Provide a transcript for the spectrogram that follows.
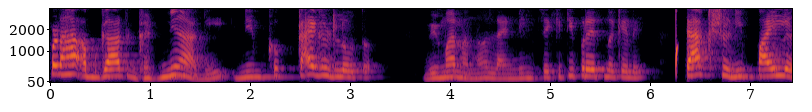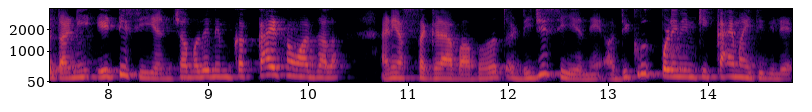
पण हा अपघात घडण्याआधी नेमकं काय घडलं होतं? विमानानं लँडिंगचे किती प्रयत्न केले? त्या क्षणी पायलट आणि एटीसी यांच्यामध्ये नेमका काय संवाद झाला? आणि या सगळ्याबाबत डीजीसीएने अधिकृतपणे नेमकी काय माहिती दिली आहे?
